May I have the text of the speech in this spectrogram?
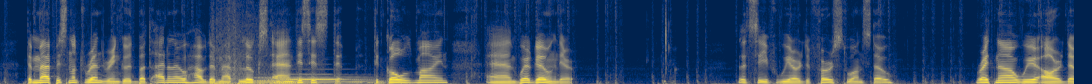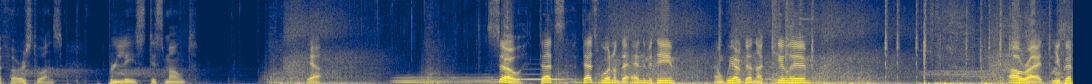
the map is not rendering good, but I don't know how the map looks and this is the, the gold mine and we're going there. Let's see if we are the first ones though. Right now we are the first ones. Please dismount. Yeah. So, that's that's one of the enemy team and we are gonna kill him. Alright, you got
